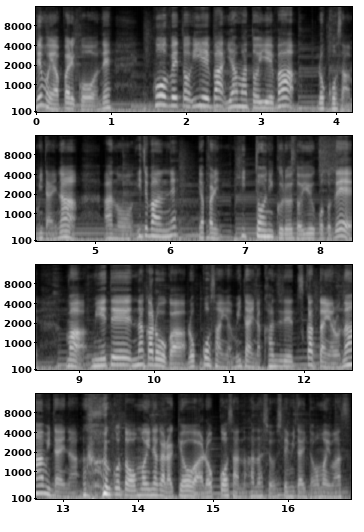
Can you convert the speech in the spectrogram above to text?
でもやっぱりこうね神戸といえば山といえばロコさんみたいなあの一番ねやっぱり筆頭に来るということでまあ見えてなかろうが六甲山やみたいな感じで使ったんやろなみたいな ことを思いながら今日は六甲山の話をしてみたいと思います。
